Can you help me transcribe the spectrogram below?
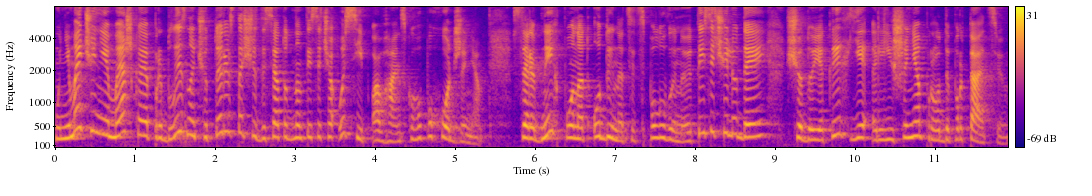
У Німеччині мешкає приблизно 461 тисяча осіб афганського походження. Серед них понад 11,5 тисячі людей, щодо яких є рішення про депортацію.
